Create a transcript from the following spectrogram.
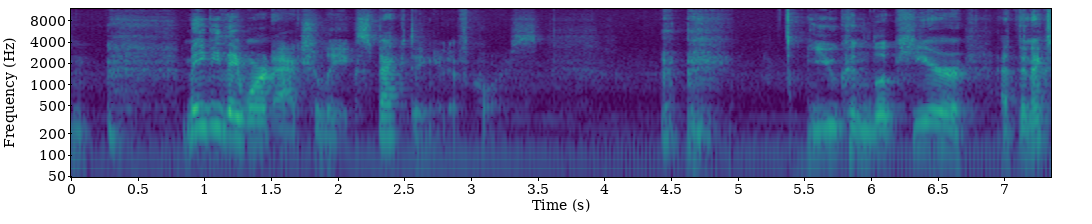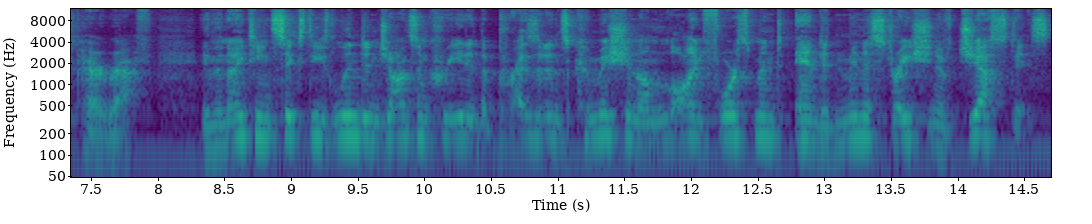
Maybe they weren't actually expecting it, of course. you can look here at the next paragraph. In the 1960s, Lyndon Johnson created the President's Commission on Law Enforcement and Administration of Justice.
